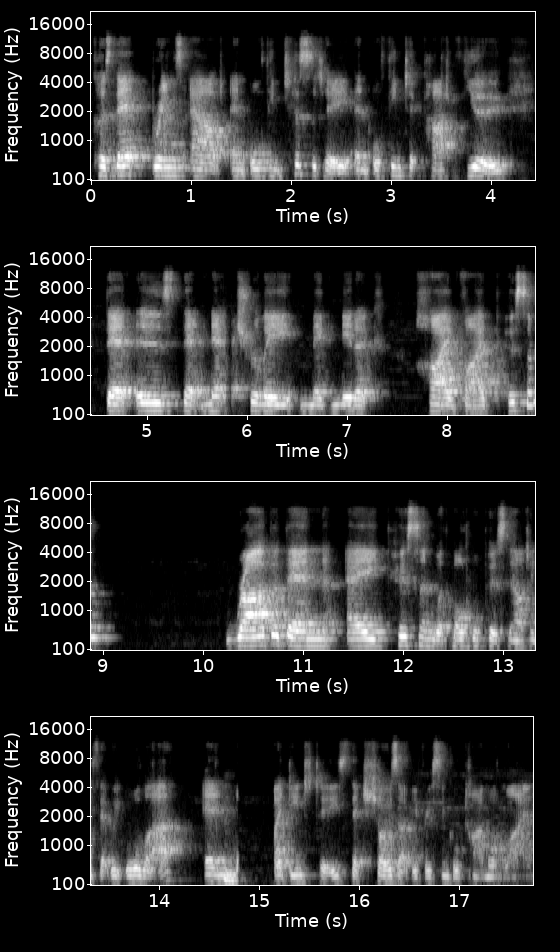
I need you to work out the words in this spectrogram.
because that brings out an authenticity, an authentic part of you that is that naturally magnetic, high vibe person rather than a person with multiple personalities that we all are and mm. identities that shows up every single time online.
